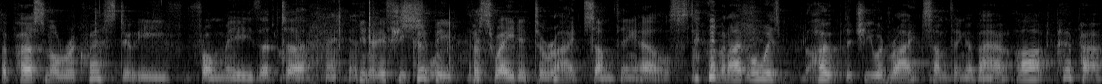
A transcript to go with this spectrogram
a personal request to Eve from me that, uh, you know, if she could be persuaded to write something else. I mean, I've always hoped that she would write something about Art Pepper.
